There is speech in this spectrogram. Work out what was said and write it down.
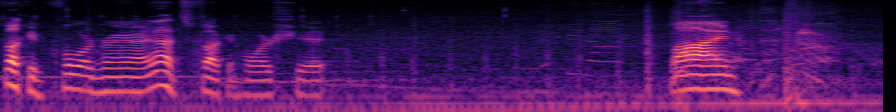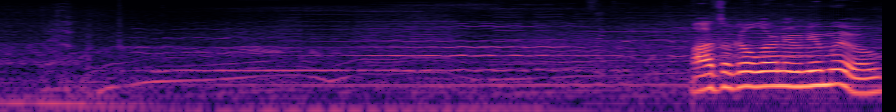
Fucking four grand, that's fucking horseshit. Fine. Might as well go learn a new move.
